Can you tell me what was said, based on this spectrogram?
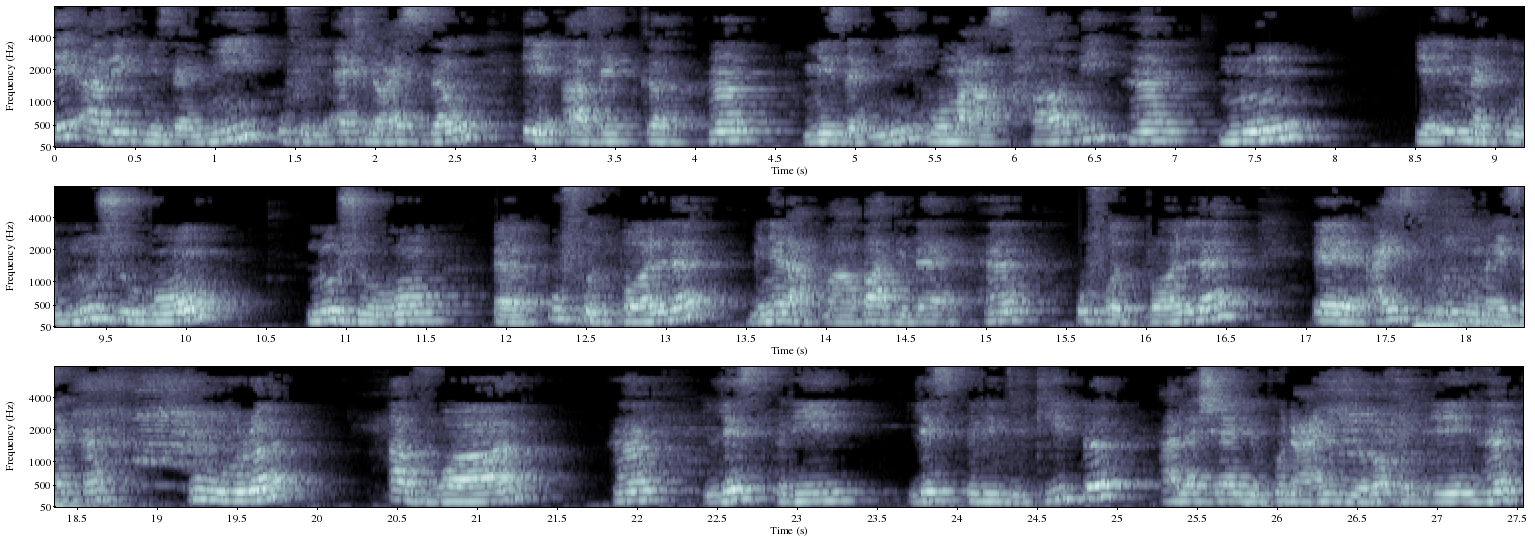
et avec mes amis وفي الآخر لو عايز تزود et avec ها mes amis ومع أصحابي ها nous يا إما تقول nous jouons nous jouons au football بنلعب مع بعض بقى ها au football آه عايز تقول مميزاتها؟ pour avoir ها l'esprit l'esprit d'équipe علشان يكون عندي روح الايه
